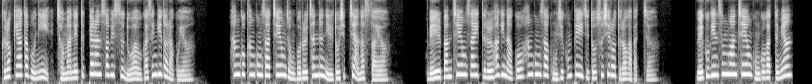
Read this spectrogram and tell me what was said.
그렇게 하다 보니 저만의 특별한 서비스 노하우가 생기더라고요. 한국 항공사 채용 정보를 찾는 일도 쉽지 않았어요. 매일 밤 채용 사이트를 확인하고 항공사 공식 홈페이지도 수시로 들어가 봤죠. 외국인 승무원 채용 공고가 뜨면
